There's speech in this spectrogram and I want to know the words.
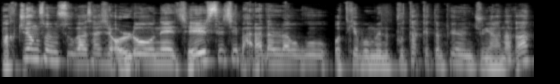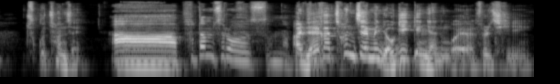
박주영 선수가 사실 언론에 제일 쓰지 말아달라고 어떻게 보면 부탁했던 표현 중에 하나가 축구 천재. 아, 부담스러웠었나 봐. 아 내가 천재면 여기 있겠냐는 거예요, 솔직히.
